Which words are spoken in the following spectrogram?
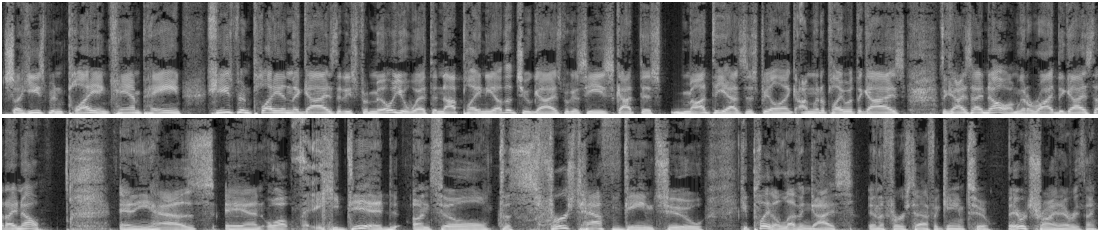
So he's been playing Cam Payne. He's been playing the guys that he's familiar with and not playing the other two guys because he's got this. Monty has this feeling. I'm going to play with the guys, the guys I know. I'm going to ride the guys that I know. And he has, and well, he did until the first half of game two. He played 11 guys in the first half of game two. They were trying everything.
